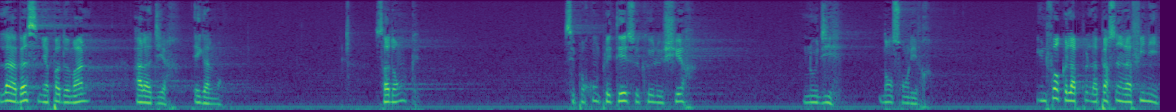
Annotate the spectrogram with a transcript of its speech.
là bas il n'y a pas de mal à la dire également ça donc c'est pour compléter ce que le shir nous dit dans son livre. Une fois que la, personne a fini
